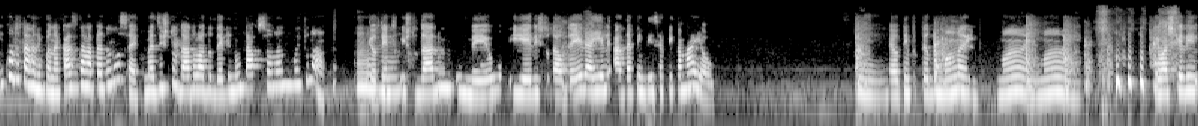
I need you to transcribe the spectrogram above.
Enquanto eu tava limpando a casa, tava até dando certo. Mas estudar do lado dele não tá funcionando muito, não. Porque eu Uhum. tento estudar o meu e ele estudar o dele, aí ele- a dependência fica maior. É. É o tempo todo mãe, mãe, mãe. Eu acho que ele,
